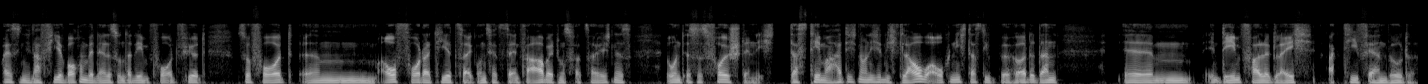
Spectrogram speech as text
weiß ich nicht, nach vier Wochen, wenn er das Unternehmen fortführt, sofort ähm, auffordert, hier zeig uns jetzt dein Verarbeitungsverzeichnis und es ist vollständig. Das Thema hatte ich noch nicht und ich glaube auch nicht, dass die Behörde dann ähm, in dem Falle gleich aktiv werden würde.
